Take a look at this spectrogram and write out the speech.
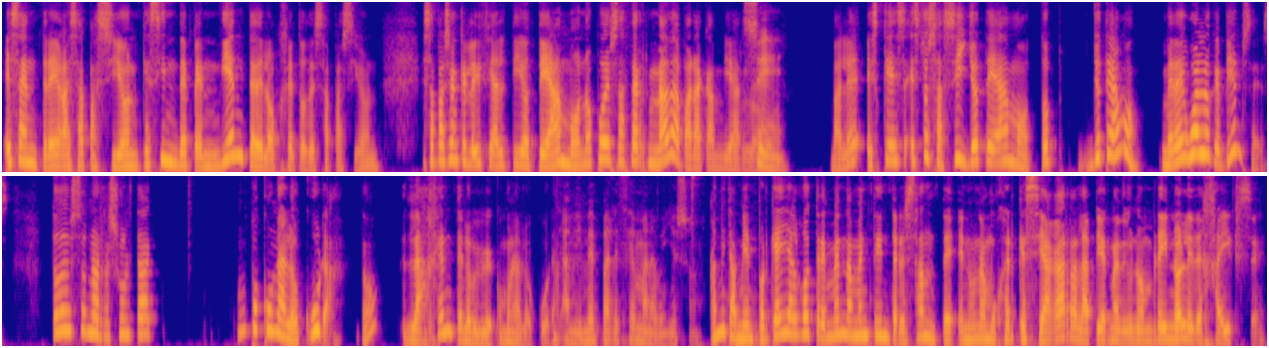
Esa entrega, esa pasión que es independiente del objeto de esa pasión. Esa pasión que le dice al tío, te amo, no puedes hacer nada para cambiarlo. Sí, ¿Vale? Es que es- esto es así, yo te amo, yo te amo, me da igual lo que pienses. Todo eso nos resulta un poco una locura, la gente lo vive como una locura. A mí me parece maravilloso. A mí también, porque hay algo tremendamente interesante en una mujer que se agarra a la pierna de un hombre y no le deja irse.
